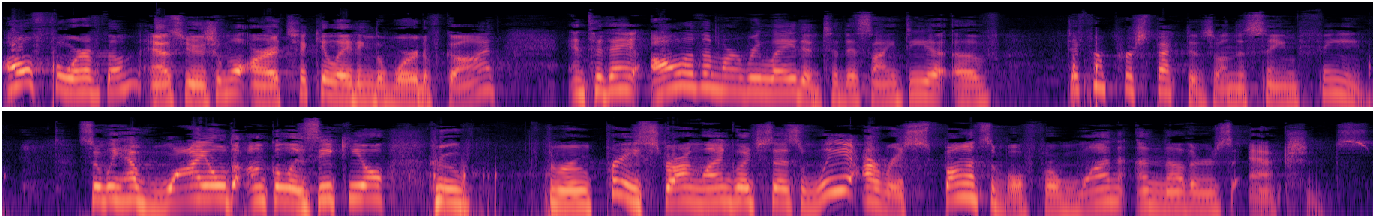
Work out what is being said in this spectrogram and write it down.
All four of them, as usual, are articulating the Word of God, and today all of them are related to this idea of different perspectives on the same theme. So we have wild Uncle Ezekiel, who through pretty strong language says, we are responsible for one another's actions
